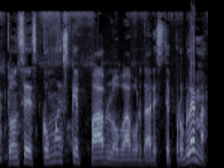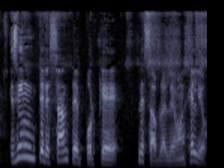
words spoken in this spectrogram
Entonces, ¿cómo es que Pablo va a abordar este problema? Es interesante porque les habla el Evangelio.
